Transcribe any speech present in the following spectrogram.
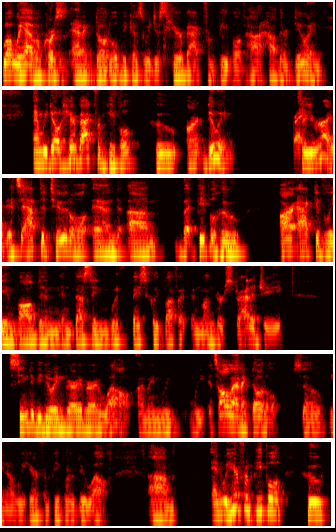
what we have of course is anecdotal because we just hear back from people of how, how they're doing and we don't hear back from people who aren't doing. Right. so you're right it's aptitudinal and um, but people who are actively involved in investing with basically buffett and munger strategy seem to be doing very very well. I mean we we it's all anecdotal so you know we hear from people who do well. Um, and we hear from people who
